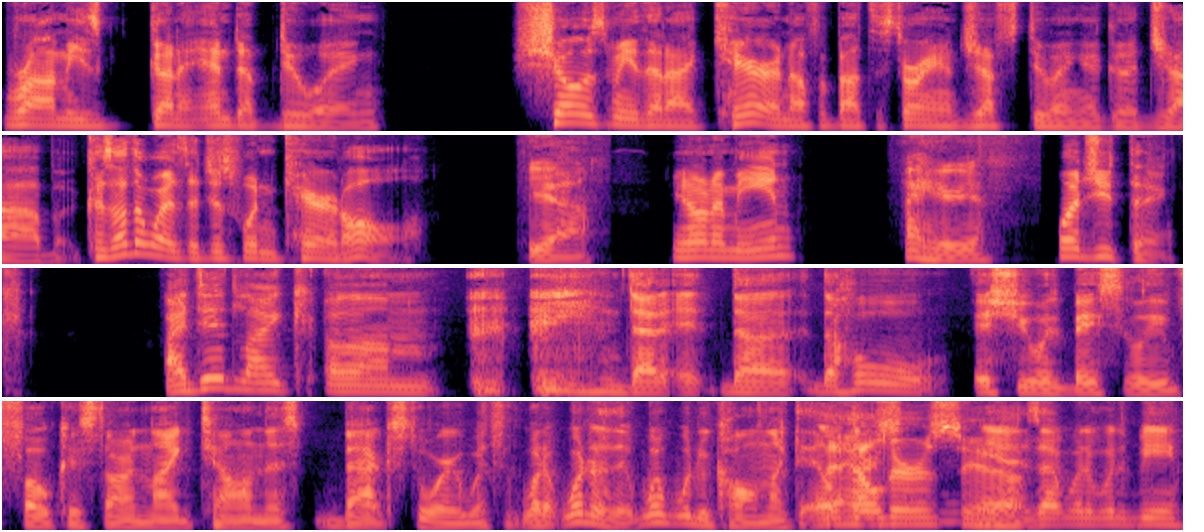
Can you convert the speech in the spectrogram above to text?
Rami's gonna end up doing shows me that I care enough about the story and Jeff's doing a good job. Because otherwise, I just wouldn't care at all. Yeah. You know what I mean? I hear you. What'd you think? I did like um that it, the the whole issue was basically focused on like telling this backstory with what what are the what would we call them like the elders? The elders, yeah. yeah. Is that what it would be?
